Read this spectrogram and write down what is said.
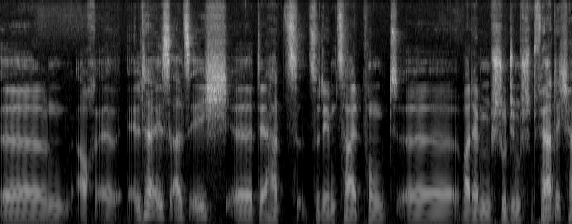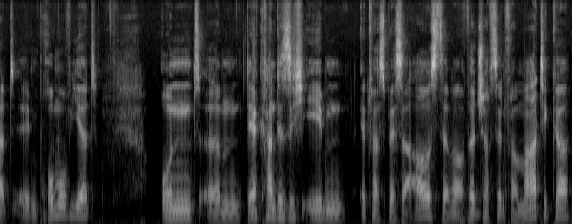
äh, auch älter ist als ich. Äh, der hat zu dem Zeitpunkt, äh, war der mit dem Studium schon fertig, hat eben promoviert und ähm, der kannte sich eben etwas besser aus, der war auch Wirtschaftsinformatiker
